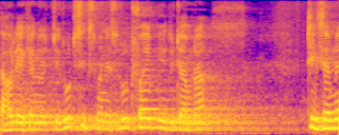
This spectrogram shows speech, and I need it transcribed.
তাহলে এখানে হচ্ছে root six minus root five এই দুটো আমরা ঠিক যেমনি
